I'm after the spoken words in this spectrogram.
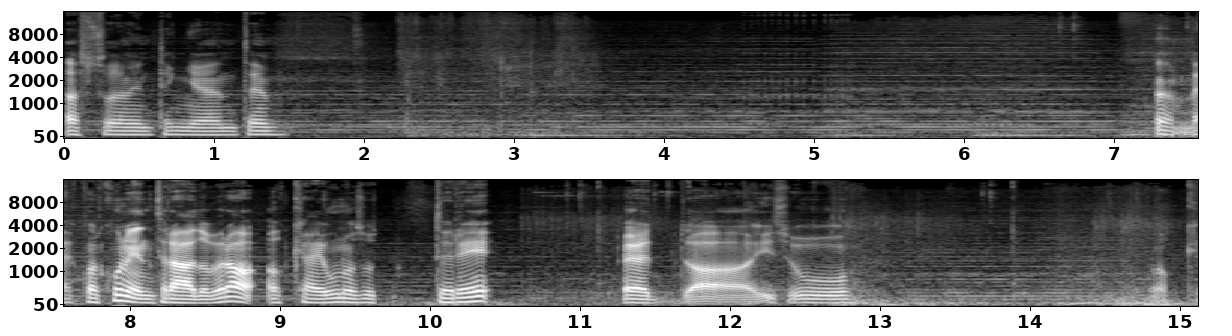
assolutamente niente. Ah, beh, qualcuno è entrato, però... Ok, uno su tre. Eh, dai, su... Ok.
